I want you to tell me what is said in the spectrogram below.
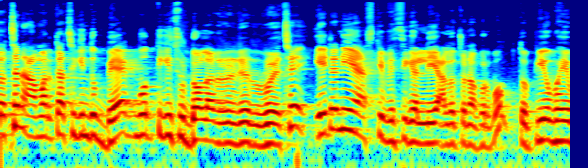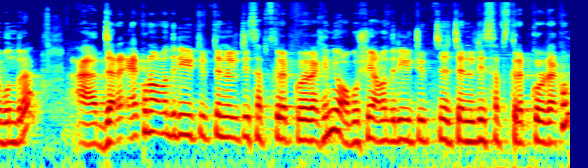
পাচ্ছেন, আমার কাছে কিন্তু ব্যাগ ভর্তি কিছু ডলার রয়েছে। এটা নিয়ে আজকে বেসিক্যালি আলোচনা করব। তো প্রিয় ভাই বন্ধুরা আর যারা এখনও আমাদের ইউটিউব চ্যানেলটি সাবস্ক্রাইব করে রাখেননি, অবশ্যই আমাদের ইউটিউব চ্যানেলটি সাবস্ক্রাইব করে রাখুন।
